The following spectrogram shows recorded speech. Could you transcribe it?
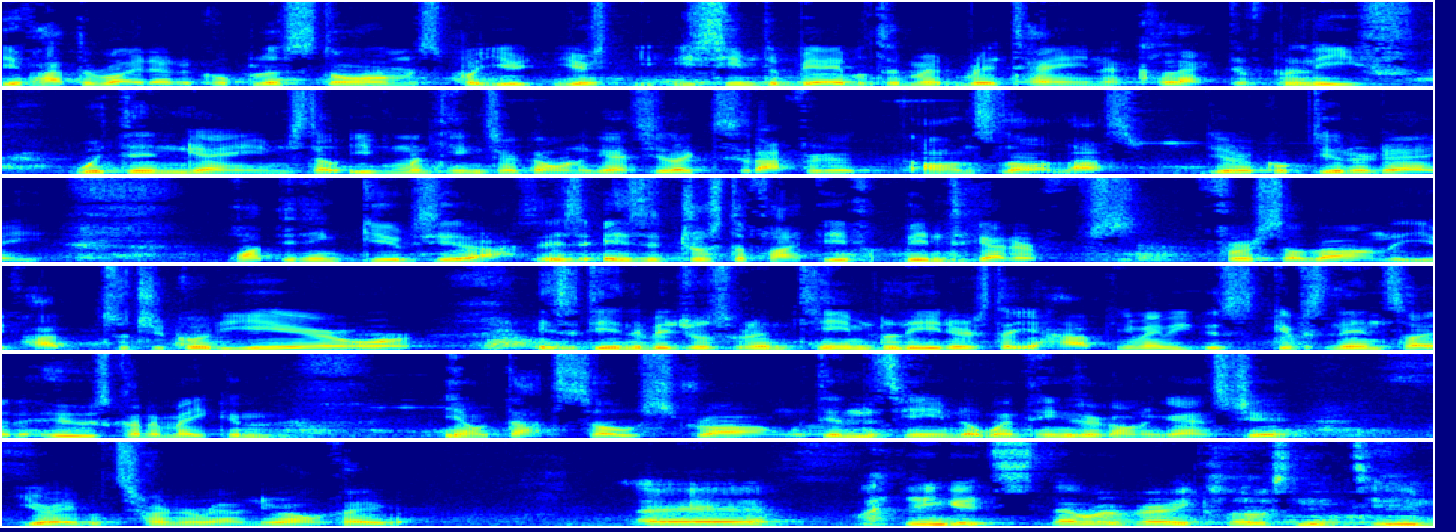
you've had to ride out a couple of storms, but you you seem to be able to retain a collective belief within games that even when things are going against you, like South Africa onslaught last the other, the other day, what do you think gives you that? Is, is it just the fact that you've been together for so long that you've had such a good year, or is it the individuals within the team, the leaders that you have? Can you maybe just give us an insight of who's kind of making, you know, that so strong within the team that when things are going against you, you're able to turn around in your own favour? Uh, I think it's that we're a very close knit team.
